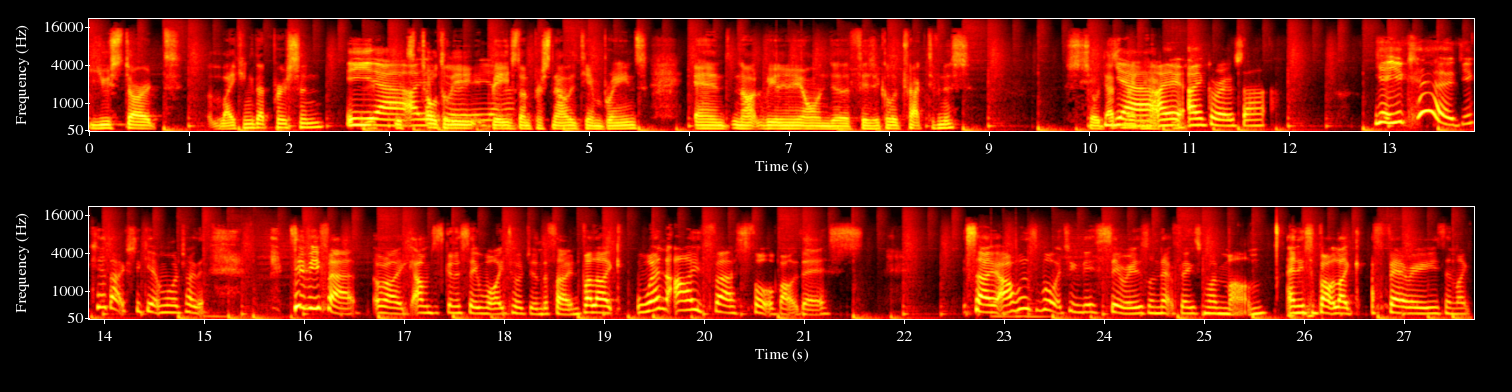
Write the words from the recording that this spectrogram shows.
you start liking that person. Yeah, it's I totally agree, yeah. based on personality and brains, and not really on the physical attractiveness. So that yeah, I. I agree with that. Yeah, you could. You could actually get more attracted. To be fair, all right, I'm just to say what I told you on the phone. But like, when I first thought about this, so I was watching this series on Netflix with my mum, and it's about like fairies and like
